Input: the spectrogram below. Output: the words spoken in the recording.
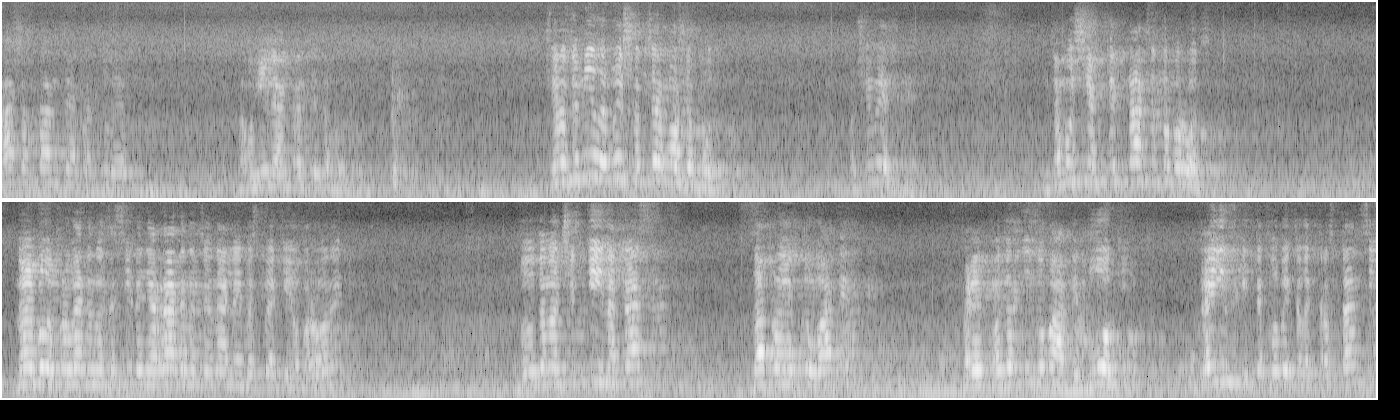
наша станція працює на вугілля антрацитової групи. Чи розуміли ми, що це може бути? Очевидно. І тому ще в 2015 році мною було проведено засідання Ради національної безпеки і оборони. Було дано чіткий наказ запроєктувати, модернізувати блоки українських теплових електростанцій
